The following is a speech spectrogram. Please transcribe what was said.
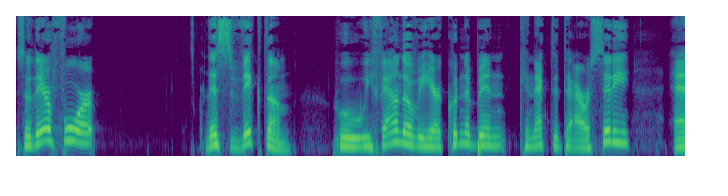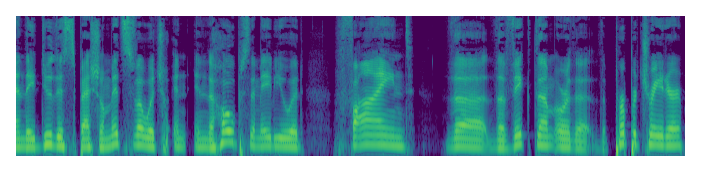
So therefore, this victim who we found over here couldn't have been connected to our city, and they do this special mitzvah, which in, in the hopes that maybe would find the the victim or the, the perpetrator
